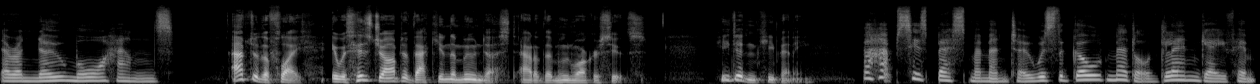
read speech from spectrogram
there are no more hands. After the flight, it was his job to vacuum the moon dust out of the moonwalker suits. He didn't keep any. Perhaps his best memento was the gold medal Glenn gave him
